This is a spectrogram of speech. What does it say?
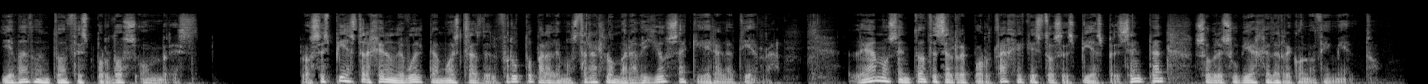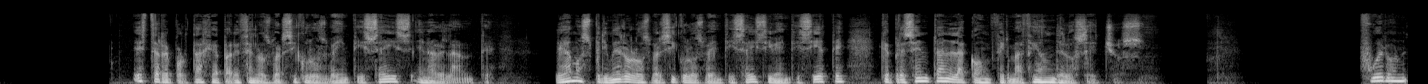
llevado entonces por dos hombres. Los espías trajeron de vuelta muestras del fruto para demostrar lo maravillosa que era la tierra. Leamos entonces el reportaje que estos espías presentan sobre su viaje de reconocimiento. Este reportaje aparece en los versículos 26 en adelante. Leamos primero los versículos 26 y 27 que presentan la confirmación de los hechos. Fueron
